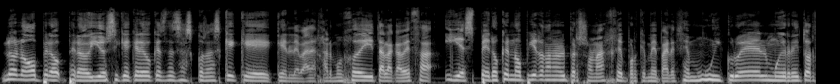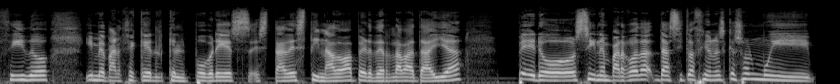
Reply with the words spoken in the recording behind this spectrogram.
No, no, pero, pero yo sí que creo que es de esas cosas que, que, que le va a dejar muy jodidita la cabeza. Y espero que no pierdan al personaje, porque me parece muy cruel, muy retorcido, y me parece que el, que el pobre es- está destinado a perder la batalla. Pero, sin embargo, da, da situaciones que son muy.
